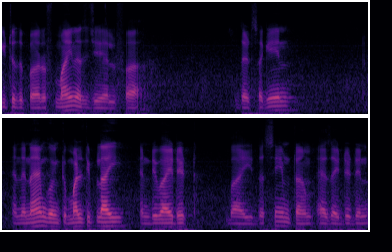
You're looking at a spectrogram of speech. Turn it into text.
e to the power of minus j alpha. So, that is again and then I am going to multiply and divide it by the same term as I did in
